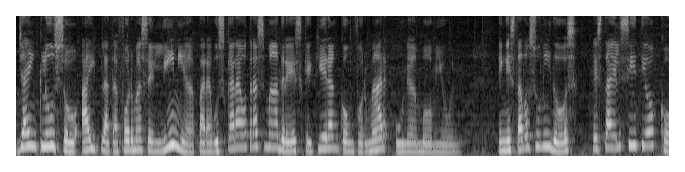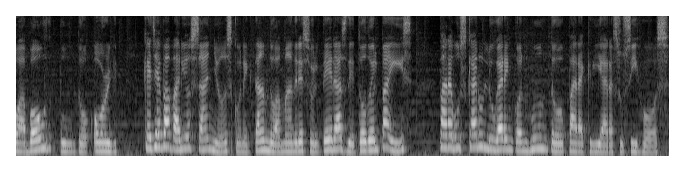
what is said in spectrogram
Ya incluso hay plataformas en línea para buscar a otras madres que quieran conformar una momiun. En Estados Unidos está el sitio coabode.org, que lleva varios años conectando a madres solteras de todo el país para buscar un lugar en conjunto para criar a sus hijos.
